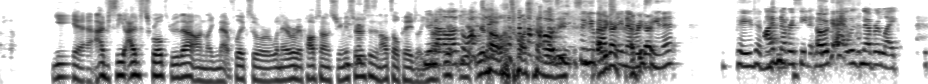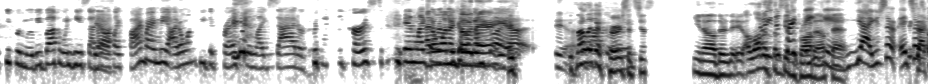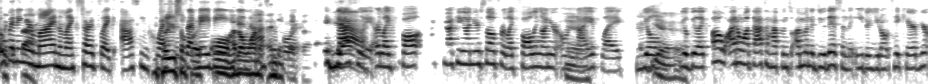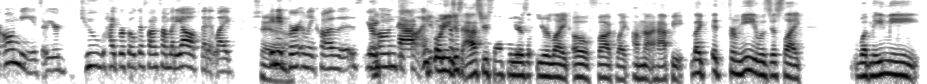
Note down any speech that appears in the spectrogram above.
yeah, I've seen I've scrolled through that on like Netflix or whenever it pops on streaming services, and I'll tell Paige like you're, you're not, allowed to you're, watch you're, you're not allowed to watch that movie. oh, so, so you've actually I, never seen I, it, Paige? Have you I've never it? seen it. Okay, I was never like super movie buff. And when he said yeah. it, I was like, fine by me. I don't want to be depressed and like sad or potentially cursed in like I don't want to go there. Yeah. It's, yeah. it's not exactly. like a curse. It's just you know, there a lot no, of stuff gets brought thinking. up. That, yeah, you start it starts exactly opening your mind and like starts like asking questions that like, maybe oh, I don't want to end before. up like that. Exactly, yeah. or like fall tracking on yourself or like falling on your own yeah. knife. Like mm-hmm. you'll yeah. you'll be like, oh, I don't want that to happen, so I'm gonna do this, and then either you don't take care of your own needs or you're too hyper focused on somebody else that it like yeah. inadvertently causes your exactly. own decline. or you just ask yourself you're you're like, oh fuck, like I'm not happy. Like it for me, it was just like what made me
